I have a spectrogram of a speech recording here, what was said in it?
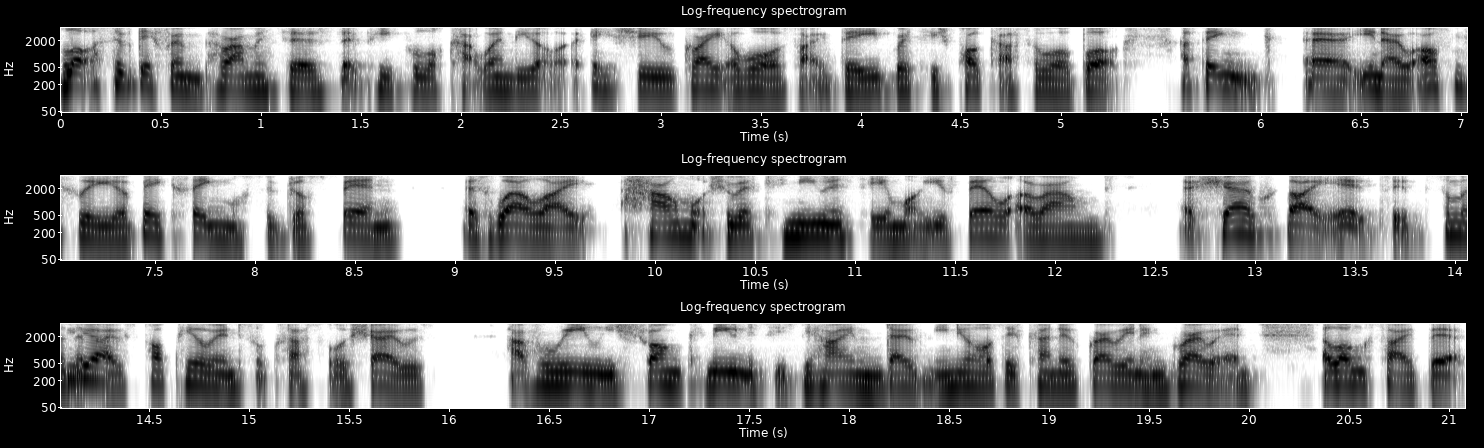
lots of different parameters that people look at when they issue great awards like the British Podcast Award. But I think, uh, you know, obviously a big thing must have just been as well, like how much of a community and what you've built around a show. Like it, it some of the yeah. most popular and successful shows have really strong communities behind them, don't you? And yours is kind of growing and growing alongside the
